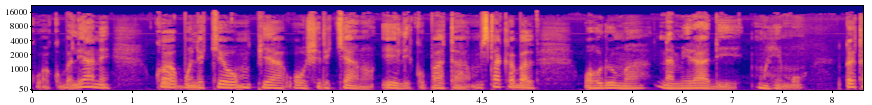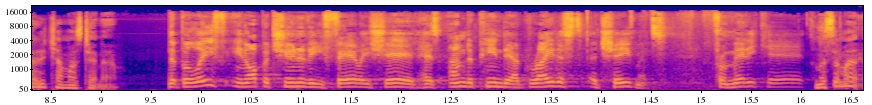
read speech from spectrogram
kuwakubaliane kwa mwelekeo mpya wa ushirikiano ili kupata mustakabali wa huduma na miradi muhimu. Dr Chalmers tena The belief in opportunity fairly shared has underpinned our greatest achievements from Medicare anasema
